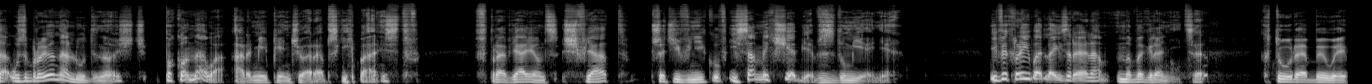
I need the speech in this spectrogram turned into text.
ta uzbrojona ludność pokonała armię pięciu arabskich państw, wprawiając świat, przeciwników i samych siebie w zdumienie. I wykroiła dla Izraela nowe granice, które były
